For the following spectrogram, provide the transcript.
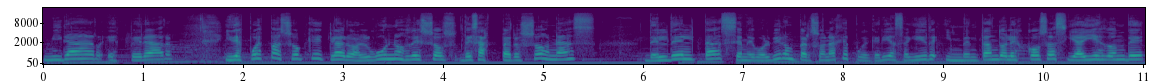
mirar, esperar. Y después pasó que, claro, algunos de, esos, de esas personas del Delta se me volvieron personajes porque quería seguir inventándoles cosas y ahí es donde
